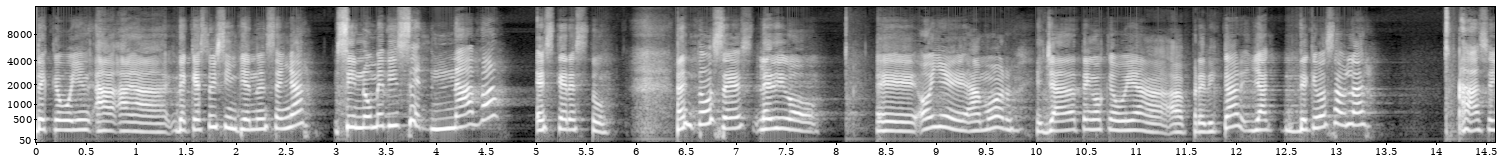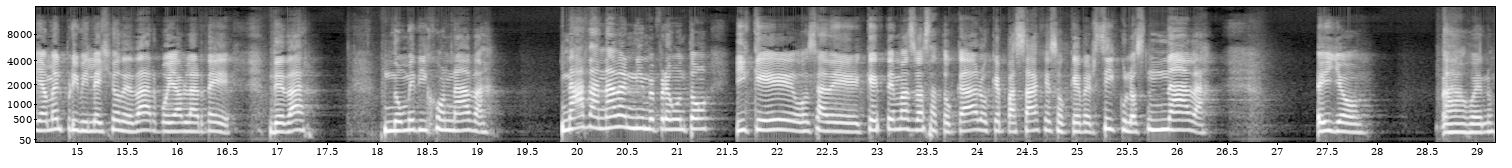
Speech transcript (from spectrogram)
de que, voy a, de que estoy sintiendo enseñar. Si no me dice nada, es que eres tú. Entonces le digo, eh, oye, amor, ya tengo que voy a, predicar. Ya, ¿De qué vas a hablar? Ah, se llama el privilegio de dar. Voy a hablar de, de dar. No me dijo nada. Nada, nada, ni me preguntó, ¿y qué? O sea, de qué temas vas a tocar, o qué pasajes, o qué versículos, nada. Y yo, ah, bueno,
